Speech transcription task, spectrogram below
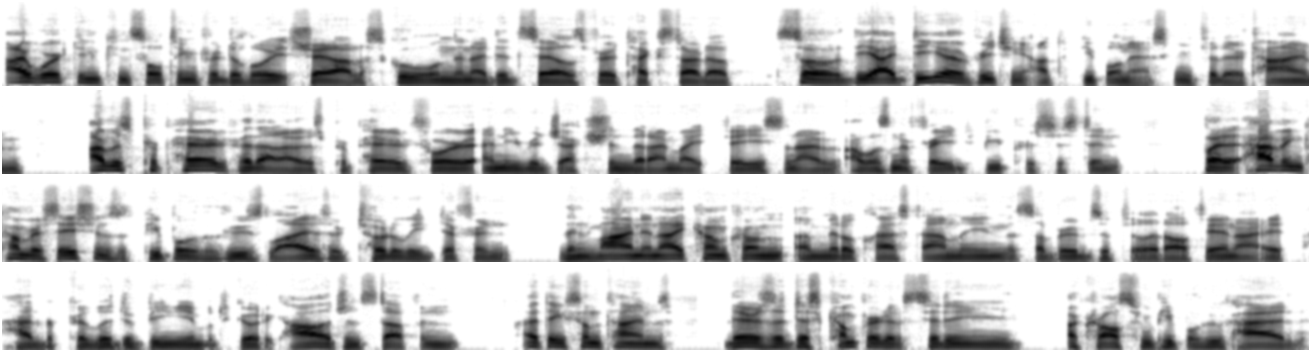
I worked in consulting for Deloitte straight out of school, and then I did sales for a tech startup. So the idea of reaching out to people and asking for their time I was prepared for that. I was prepared for any rejection that I might face, and I, I wasn't afraid to be persistent. But having conversations with people whose lives are totally different than mine, and I come from a middle class family in the suburbs of Philadelphia, and I had the privilege of being able to go to college and stuff. And I think sometimes there's a discomfort of sitting across from people who've had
